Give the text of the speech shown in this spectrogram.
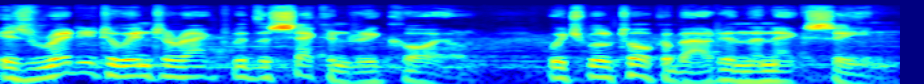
is ready to interact with the secondary coil, which we'll talk about in the next scene.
